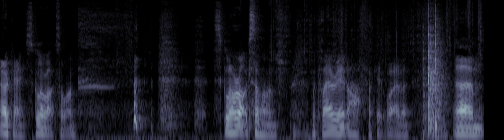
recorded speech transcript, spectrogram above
okay, scleroxylon. scleroxylon. Maclarian oh fuck it, whatever. Um.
